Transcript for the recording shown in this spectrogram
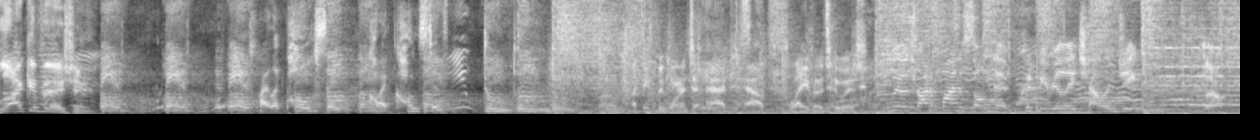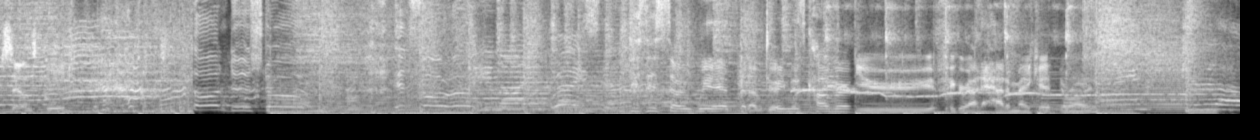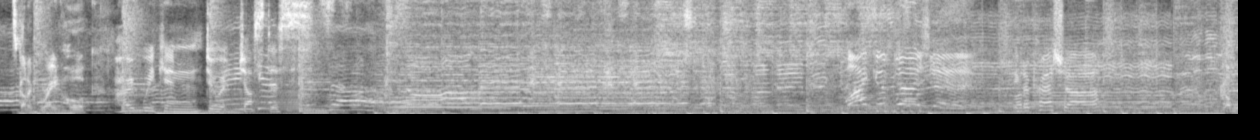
Like a version. The beat is quite like pulsing, quite constant. Doom, doom, doom. I think we wanted to add our flavour to it. We were trying to find a song that could be really challenging. That sounds good. This is so weird that I'm doing this cover. You figure out how to make it your own. It's got a great hook. I Hope we can do it justice. Lot of pressure.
